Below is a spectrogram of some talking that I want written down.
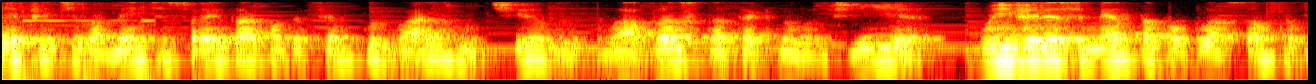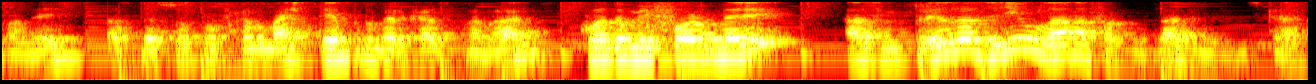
efetivamente isso aí está acontecendo por vários motivos. O avanço da tecnologia, o envelhecimento da população, que eu falei, as pessoas estão ficando mais tempo no mercado de trabalho. Quando eu me formei, as empresas iam lá na faculdade me buscar.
